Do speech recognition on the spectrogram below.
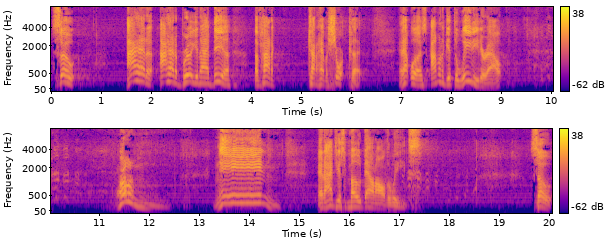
so I had a I had a brilliant idea of how to kind of have a shortcut. And that was I'm going to get the weed eater out. And I just mowed down all the weeds. So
